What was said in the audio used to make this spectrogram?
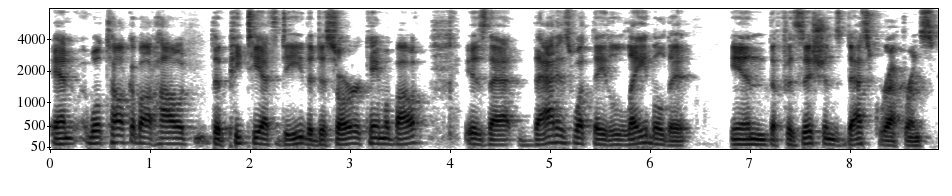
And we'll talk about how the PTSD, the disorder came about, is that that is what they labeled it in the physician's desk reference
